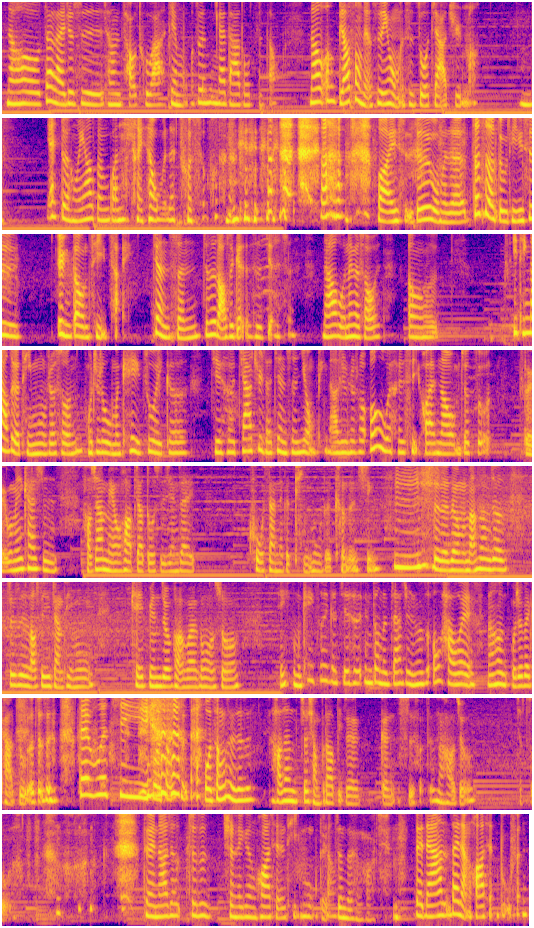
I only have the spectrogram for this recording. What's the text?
然后再来就是像草图啊、建模，这应该大家都知道。然后，哦，比较重点是因为我们是做家具嘛，嗯，哎、对，我们要跟观众讲一下我们在做什么。不好意思，就是我们的这次的主题是运动器材、健身，就是老师给的是健身。然后我那个时候，嗯、一听到这个题目，就说我觉得我们可以做一个结合家具的健身用品。然后就就说哦，我很喜欢，然后我们就做了。对我们一开始好像没有花比较多时间在扩散那个题目的可能性。嗯，对对对，我们马上就就是老师一讲题目，K 边就跑过来跟我说。诶，我们可以做一个结合运动的家具，然后说哦好哎，然后我就被卡住了，就是 对不起。我从此 我从此就是好像就想不到比这个更适合的，然后就就做了。对，然后就就是选了一个很花钱的题目，对，真的很花钱。对，等下再讲花钱的部分。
